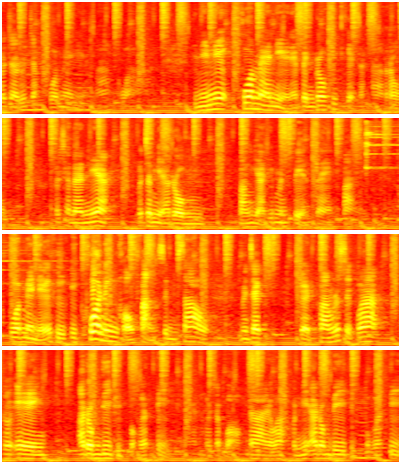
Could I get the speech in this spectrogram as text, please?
ก็จะรู้จักขั้วแมเนียมากกว่า ทีนี้เนี่ยขั้วแมเนียเนี่ยเป็นโรคที่เกิดจากอารมณ์ เพราะฉะนั้นเนี่ยก็จะมีอารมณ์บางอย่างที่มันเปลี่ยนแปลงไปขั้วแมเนียก็คืออีกขั้วหนึ่งของฝั่งซึมเศร้า มันจะเกิดความรู้สึกว่าตัวเองอารมณ์ดีผิดปกติเขาจะบอกได้ว่าคนนี้อารมณ์ดีผิดปกติ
